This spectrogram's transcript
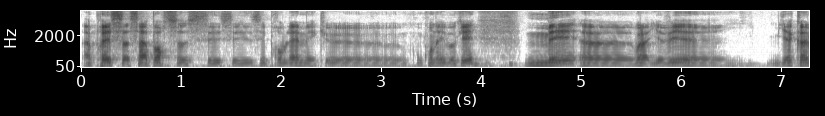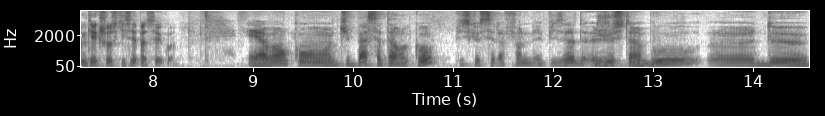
Après, ça, ça apporte ce- ces, ces- ces problèmes et que qu'on a évoqués, mais euh, voilà, il y avait, euh, il y a quand même quelque chose qui s'est passé, quoi. Et avant qu'on tu passes à ta reco, puisque c'est la fin de l'épisode, juste un bout euh, de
